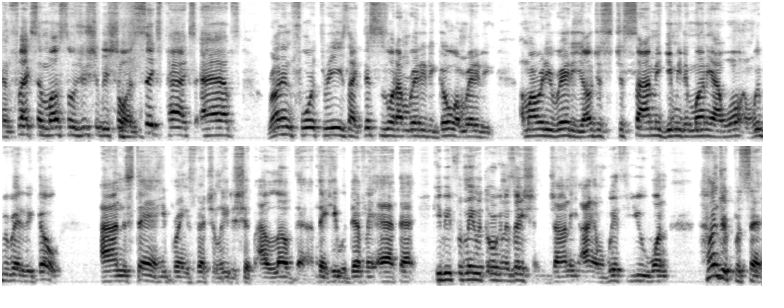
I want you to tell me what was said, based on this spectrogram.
and flexing muscles. You should be showing six packs, abs, running four threes. Like, this is what I'm ready to go. I'm ready to, I'm already ready. Y'all just just sign me, give me the money I want, and we'll be ready to go. I understand he brings veteran leadership. I love that. I think he would definitely add that. He'd be familiar with the organization. Johnny, I am with you 100%.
